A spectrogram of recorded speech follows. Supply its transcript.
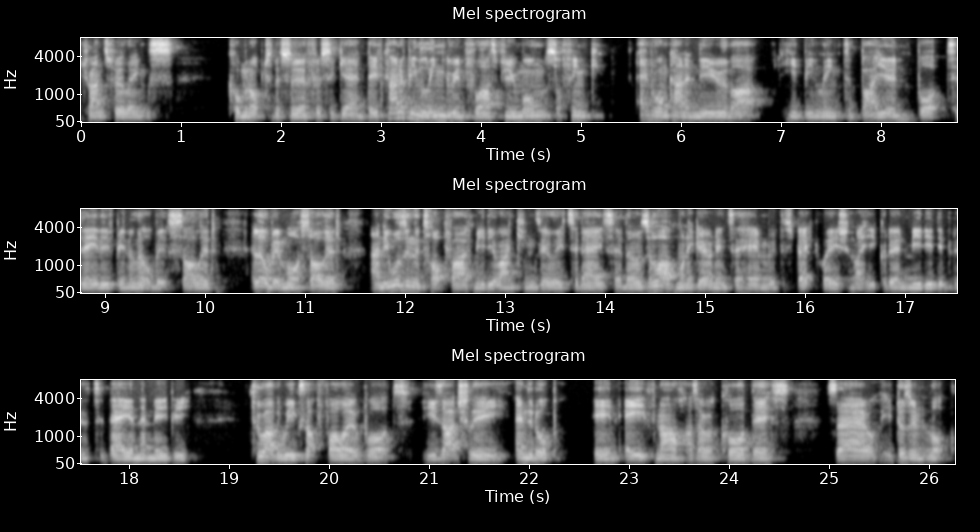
transfer links coming up to the surface again. They've kind of been lingering for the last few months. I think everyone kind of knew that he'd been linked to Bayern, but today they've been a little bit solid, a little bit more solid. And he was in the top five media rankings earlier today. So there was a lot of money going into him with the speculation that he could earn media dividends today and then maybe throughout the weeks that follow. But he's actually ended up in eighth now as I record this. So it doesn't look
